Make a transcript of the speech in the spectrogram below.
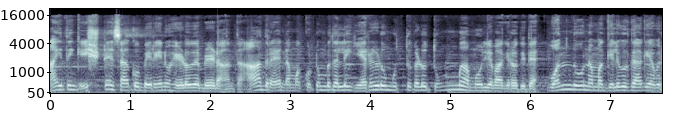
ಐ ಥಿಂಕ್ ಇಷ್ಟೇ ಸಾಕು, ಬೇರೇನು ಹೇಳೋದೇ ಬೇಡ ಅಂತ. ಆದರೆ ನಮ್ಮ ಕುಟುಂಬದಲ್ಲಿ ಎರಡು ಮುತ್ತುಗಳು ತುಂಬ ಅಮೂಲ್ಯವಾಗಿರೋದಿದೆ. ಒಂದು ನಮ್ಮ ಗೆಲುವಿಗಾಗಿ ಅವರ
